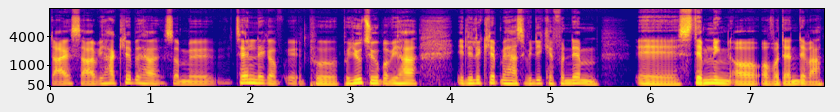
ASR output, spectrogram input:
dig, Sara. Vi har klippet her, som øh, talen ligger øh, på, på YouTube, og vi har et lille klip med her, så vi lige kan fornemme øh, stemningen og, og hvordan det var.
